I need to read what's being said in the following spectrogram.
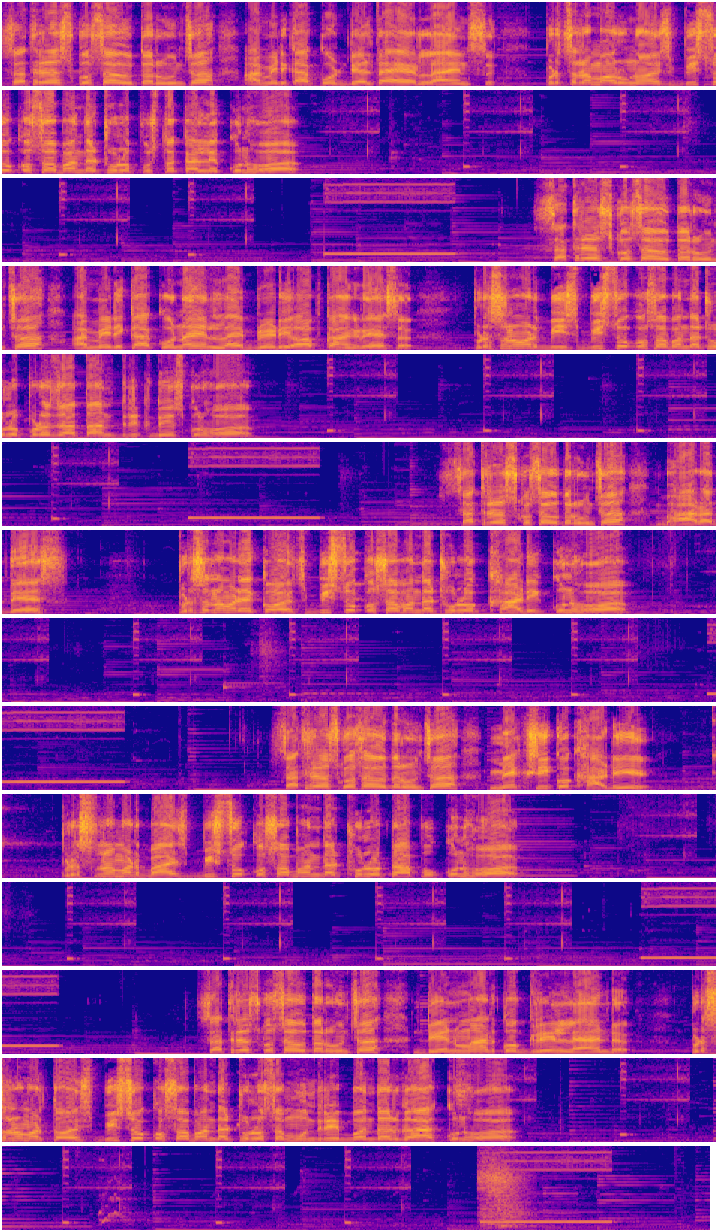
साथीहरू यसको सही उत्तर हुन्छ अमेरिकाको डेल्टा एयरलाइन्स। प्रश्न नम्बर उन्नाइस विश्वको सबभन्दा ठुलो पुस्तकालय कुन हो? साथीहरू यसको सही उत्तर हुन्छ अमेरिकाको नै लाइब्रेरी अफ काङ्ग्रेस। प्रश्न नम्बर बिस विश्वको सबभन्दा ठुलो प्रजातान्त्रिक देश कुन हो? साथीहरू यसको सही उत्तर हुन्छ भारत देश। प्रश्न नम्बर एक्काइस विश्वको सबभन्दा ठुलो खाडी कुन हो? साथीहरू यसको सही उत्तर हुन्छ मेक्सिको खाडी। प्रश्न नम्बर बाइस विश्वको सबभन्दा ठुलो टापु कुन हो? साथी यसको सही उत्तर हुन्छ डेनमार्कको ग्रिनल्यान्ड। प्रश्न नम्बर तेइस विश्वको सबभन्दा ठुलो समुद्री बन्दरगाह कुन हो?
